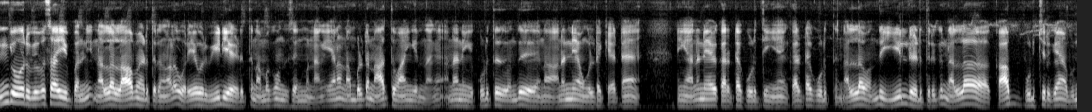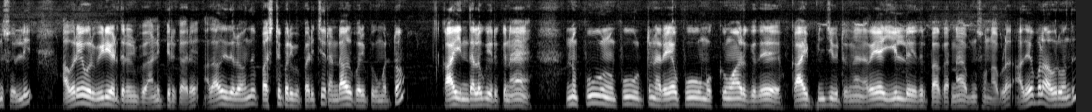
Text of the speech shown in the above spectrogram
இங்கே ஒரு விவசாயி பண்ணி நல்ல லாபம் எடுத்துறதுனால ஒரே ஒரு வீடியோ எடுத்து நமக்கும் வந்து சென்ட் பண்ணாங்க. ஏன்னா நம்மள்ட்ட நாற்று வாங்கியிருந்தாங்க. ஆனால் நீங்கள் கொடுத்தது வந்து நான் அனன்யா உங்கள்கிட்ட கேட்டேன். நீங்கள் அனன்யாவே கரெக்டாக கொடுத்தீங்க. கரெக்டாக கொடுத்து நல்லா வந்து ஈல்டு எடுத்திருக்கு. நல்லா காப்பு பிடிச்சிருக்கேன் அப்படின்னு சொல்லி அவரே ஒரு வீடியோ எடுத்து அனுப்பி அனுப்பியிருக்காரு. அதாவது இதில் வந்து ஃபஸ்ட்டு பறிப்பு பறித்து ரெண்டாவது பறிப்புக்கு மட்டும் காய் இந்த அளவுக்கு இருக்குண்ணே. இன்னும் பூ பூ விட்டு நிறையா பூ மொக்குமாக இருக்குது. காய் பிஞ்சு விட்டுருக்குண்ணே நிறையா ஈல்டு எதிர்பார்க்குறேன் அப்படின்னு சொன்னாப்புல. அதே போல் அவர் வந்து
